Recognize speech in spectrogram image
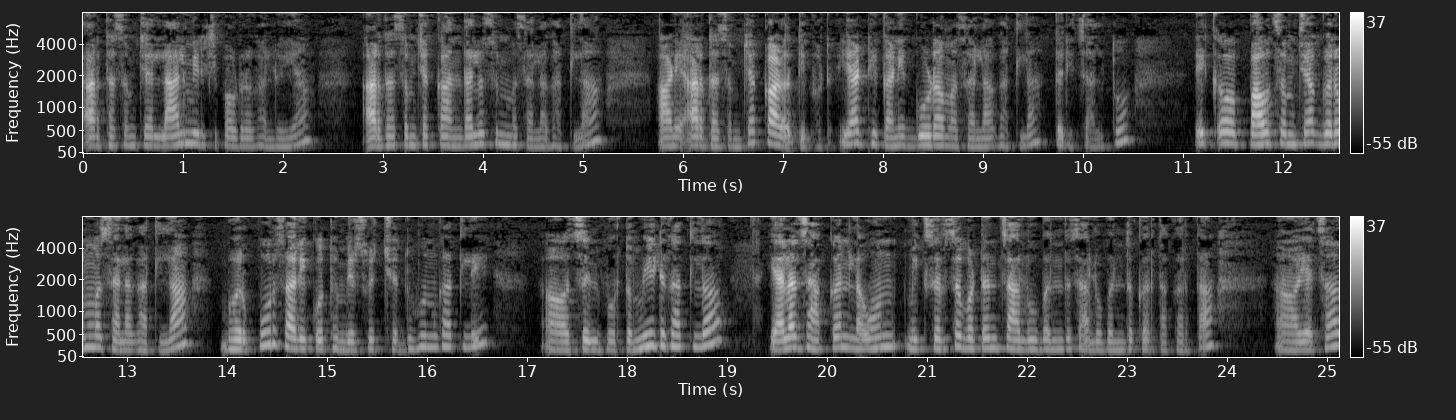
अर्धा चमचा लाल मिरची पावडर घालूया. अर्धा चमचा कांदा लसूण मसाला घातला आणि अर्धा चमचा काळं तिखट. या ठिकाणी गोडा मसाला घातला तरी चालतो. एक पाव चमचा गरम मसाला घातला. भरपूर सारी कोथिंबीर स्वच्छ धुवून घातली. चवीपुरतं मीठ घातलं. याला झाकण लावून मिक्सरचं बटन चालू बंद चालू बंद करता करता याचा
